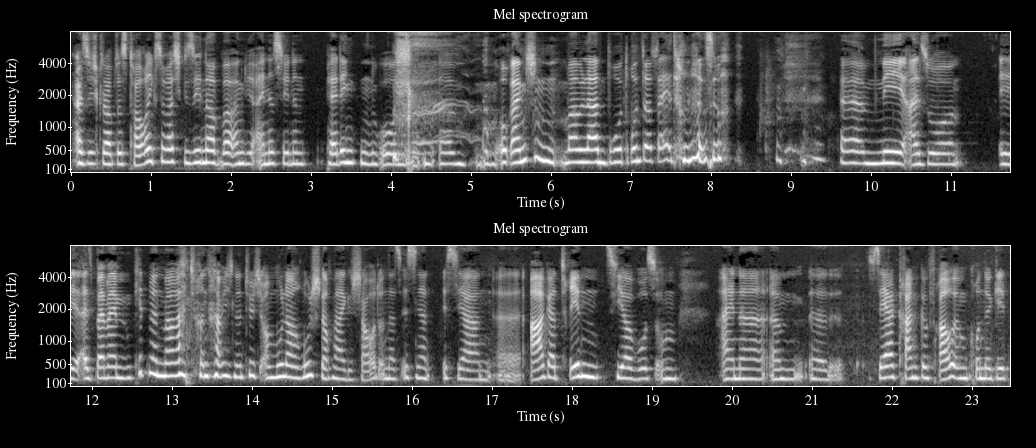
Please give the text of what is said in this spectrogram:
Also ich glaube, das Traurigste, was ich gesehen habe, war irgendwie eine Szene in Paddington, wo ein ähm, Orangenmarmeladenbrot runterfällt oder so. ähm, nee, also, eh, also bei meinem Kidman-Marathon habe ich natürlich auch Moulin Rouge nochmal geschaut und das ist ja, ist ja ein äh, arger Tränenzieher, wo es um eine ähm, äh, sehr kranke Frau im Grunde geht,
